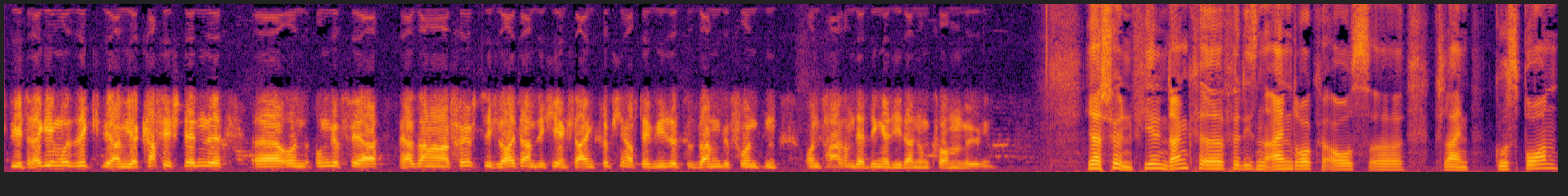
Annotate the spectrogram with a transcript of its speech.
spielt Reggae-Musik. Wir haben hier Kaffeestände äh, und ungefähr, ja, sagen wir mal, 50 Leute haben sich hier in kleinen Krüppchen auf der Wiese zusammengefunden und harren der Dinge, die da nun kommen mögen. Ja, schön. Vielen Dank äh, für diesen Eindruck aus äh, Klein Gussborn.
